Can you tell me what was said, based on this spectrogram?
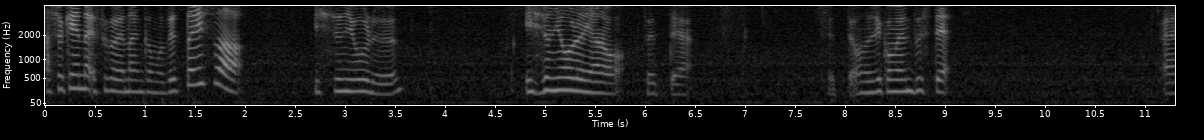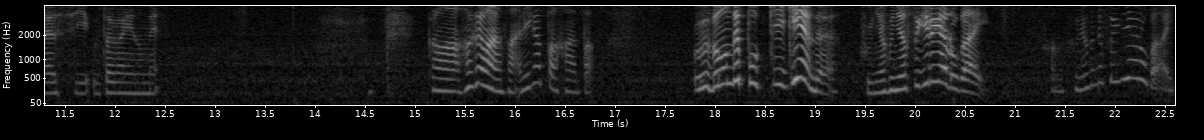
あ初見来すごいなんかもう絶対さ一緒におる？一緒におるんやろそうやってそうやって同じコメントして。怪しい疑いの目。かホフマンさんありがとうハート。うどんでポッキーゲーム？ふにゃふにゃすぎるやろがい。ふにゃふにゃすぎるやろがい。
